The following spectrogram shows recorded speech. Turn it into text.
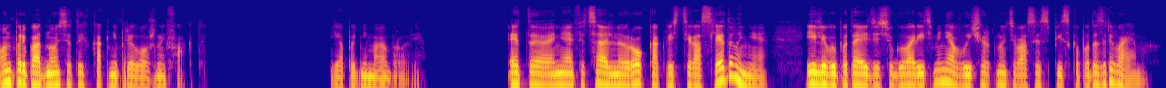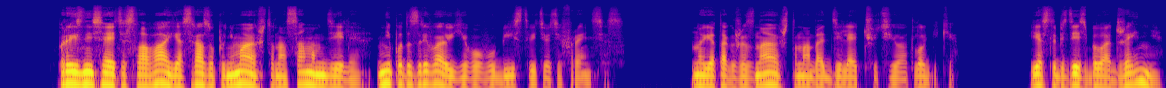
он преподносит их как непреложный факт». Я поднимаю брови. «Это неофициальный урок, как вести расследование? Или вы пытаетесь уговорить меня вычеркнуть вас из списка подозреваемых?» Произнеся эти слова, я сразу понимаю, что на самом деле не подозреваю его в убийстве тети Фрэнсис но я также знаю, что надо отделять чутье от логики. Если бы здесь была Дженни,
